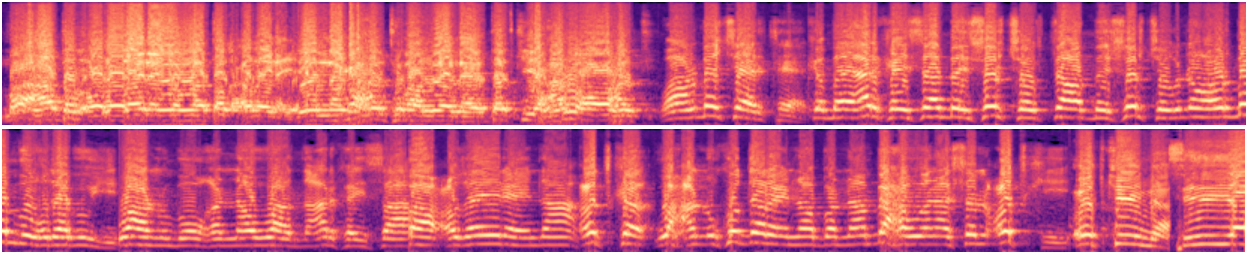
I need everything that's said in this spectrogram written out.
ma aha dad ololeynaya waa dad codaynaya dee naga hanti baan dadkii hanu oo hanti waarma jeerteen may arkaysaa maysor joogtaa maysor joogna horma muuqdaa buu yidhi. Waanu muuqanaa waadna arkaysaa. Waa codaynaynaa codka waxaanu ku daraynaa banaanbaxa wanaagsan codkii codkiina siiya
